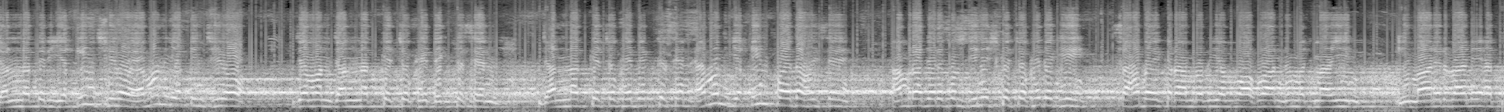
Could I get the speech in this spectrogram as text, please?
জান্নাতের ইয়াকিন ছিল, এমন ইয়াকিন ছিল যেমন জান্নাতকে চোখে দেখতেছেন, জান্নাতকে চোখে দেখতেছেন, এমন ইয়াকিন পয়দা হয়েছে আমরা যেরকম জিনিসকে চোখে দেখি সাহাবা একরাম রাদিয়াল্লাহু আনহুম আজমাইন ইমানের বাণী এত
